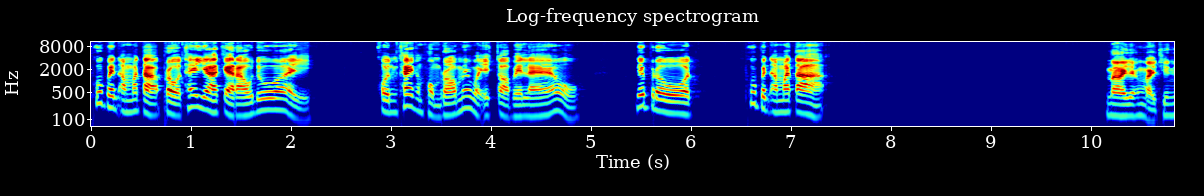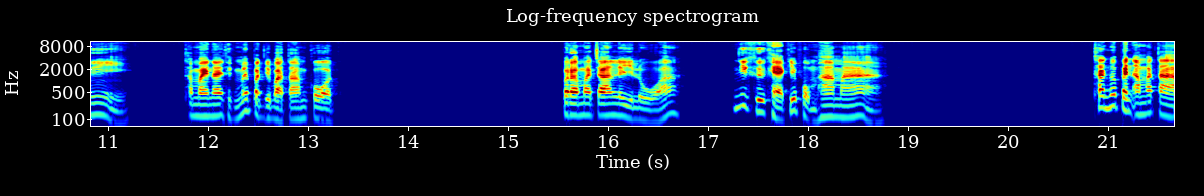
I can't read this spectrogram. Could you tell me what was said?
ผู้เป็นอมตะโปรดให้ยาแก่เราด้วย คนไข้ของผมร้องไม่ไหวอีกต่อไปแล้ว ได้โปรด ผู้เป็นอมตะ นายยังใหม่ที่นี่ ทำไมนายถึงไม่ปฏิบัติตามกฎ ปรมาจารย์หลี่หลัว นี่คือแขกที่ผมพามา ท่านผู้เป็นอมตะ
